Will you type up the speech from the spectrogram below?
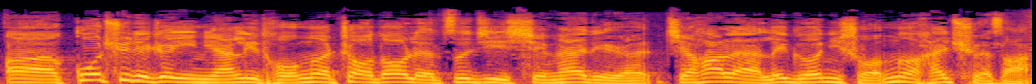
啊，过去的这一年里头，我找到了自己心爱的人。接下来，雷哥，你说我还缺啥？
